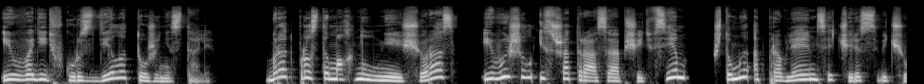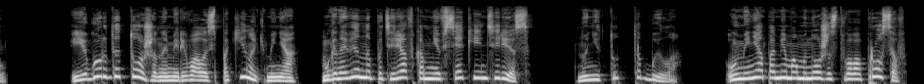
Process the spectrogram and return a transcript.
И вводить в курс дела тоже не стали. Брат просто махнул мне еще раз и вышел из шатра сообщить всем, что мы отправляемся через свечу. Егорда тоже намеревалась покинуть меня, мгновенно потеряв ко мне всякий интерес. Но не тут-то было. У меня помимо множества вопросов,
